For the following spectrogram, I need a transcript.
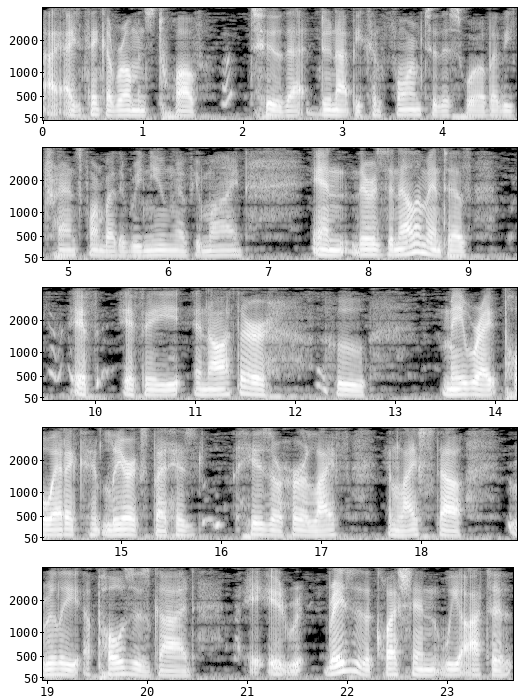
I, I think of Romans twelve 2 that do not be conformed to this world, but be transformed by the renewing of your mind. And there's an element of if if a an author who may write poetic lyrics, but his his or her life and lifestyle really opposes God, it, it raises the question we ought to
